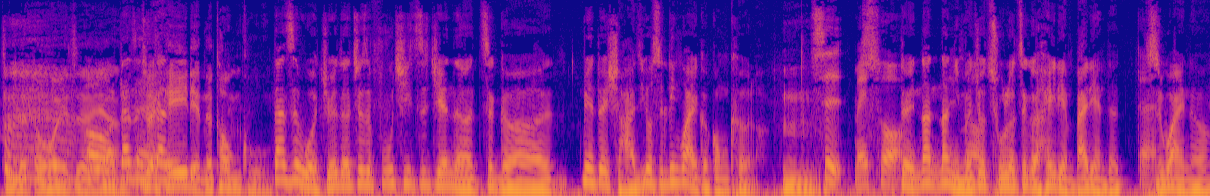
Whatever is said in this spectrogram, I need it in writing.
真的都会这样，哦但是黑脸的痛苦。但是我觉得就是夫妻之间的这个面对小孩子又是另外一个功课了。嗯，是没错，对，那那你们就除了这个黑脸白脸的之外呢，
